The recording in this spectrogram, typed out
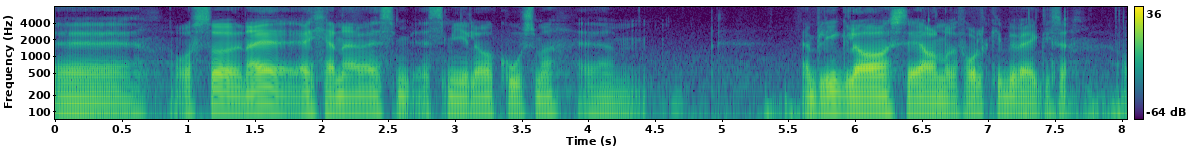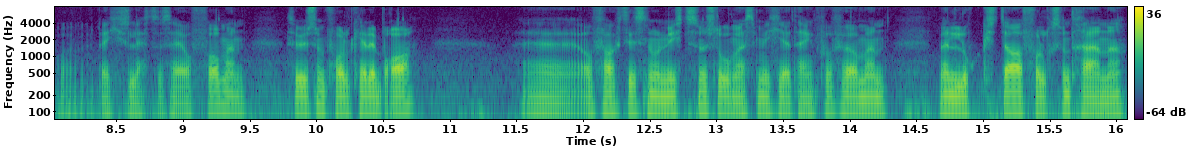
Eh, også Nei, jeg kjenner jeg smiler og koser meg. Eh, jeg blir glad av å se andre folk i bevegelse. Og det er ikke så lett å si hvorfor, men det ser ut som folk har det bra. Eh, og faktisk noe nytt som slo meg som ikke har tenkt på før, men, men lukta av folk som trener.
